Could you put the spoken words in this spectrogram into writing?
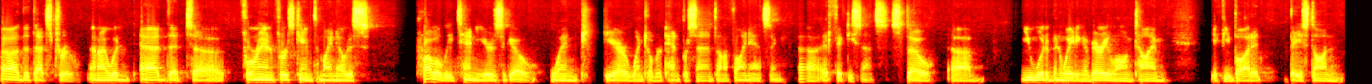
uh, that that's true. And i would add that uh, foran first came to my notice probably 10 years ago when Pierre went over 10% on a financing uh, at 50 cents. So um, you would have been waiting a very long time if you bought it based on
